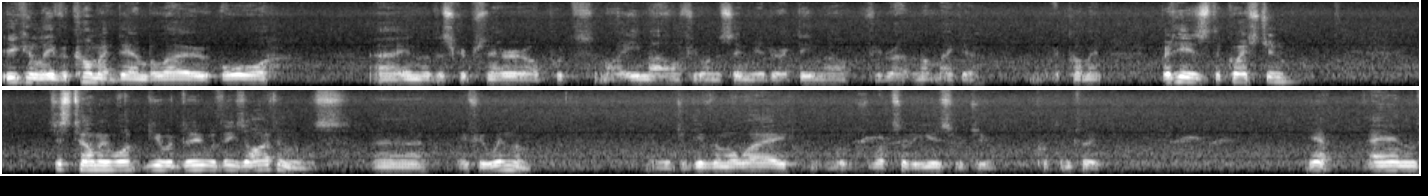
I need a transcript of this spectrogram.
You can leave a comment down below or uh, in the description area I'll put my email if you want to send me a direct email if you'd rather not make a, a comment. But here's the question. Just tell me what you would do with these items uh, if you win them. Would you give them away? What sort of use would you put them to? Yeah, and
